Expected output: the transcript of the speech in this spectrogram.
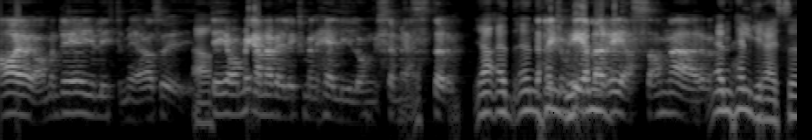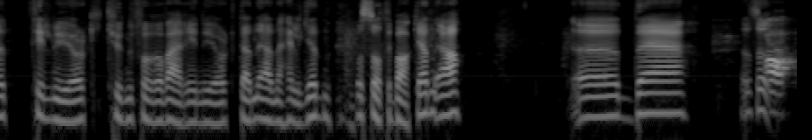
Ja, ja, ja, men det är ju lite mer. Alltså, Ja. Det jag menar är liksom en helglång semester. Ja, en, en, Där liksom helg, hela en, resan är... en helgereise til New York kun for å være i New York den ene helgen, og så tilbake igjen. Ja. Eh, det Altså, Ja,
